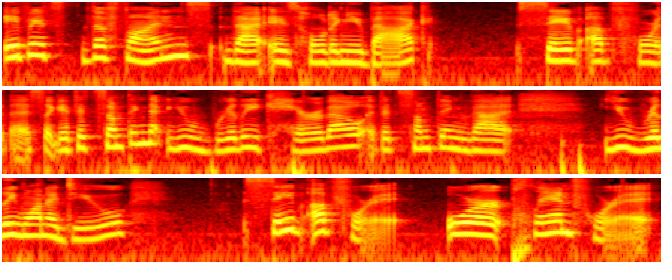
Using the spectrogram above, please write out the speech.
if it's the funds that is holding you back, save up for this. Like if it's something that you really care about, if it's something that you really want to do, save up for it or plan for it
